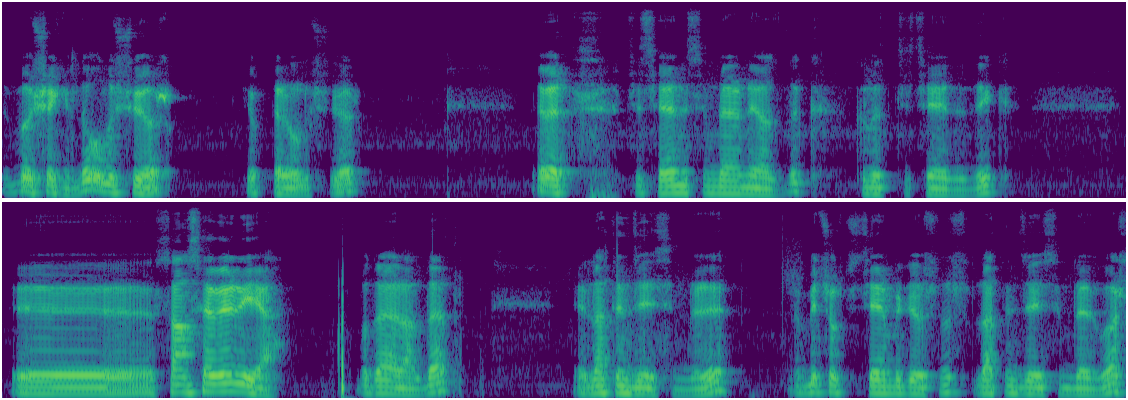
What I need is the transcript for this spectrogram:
bu şekilde oluşuyor. Kökler oluşuyor. Evet, çiçeğin isimlerini yazdık. Kılıç çiçeği dedik. Ee, Sansevieria. Bu da herhalde e, Latince isimleri. Birçok çiçeğin biliyorsunuz Latince isimleri var.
